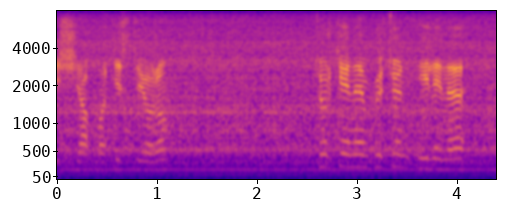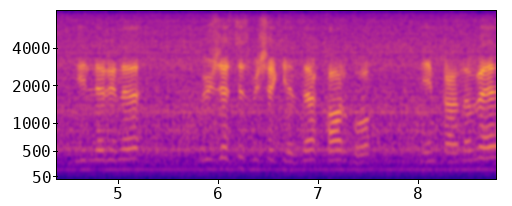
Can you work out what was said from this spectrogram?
iş yapmak istiyorum. Türkiye'nin bütün iline, illerine ücretsiz bir şekilde kargo imkanı ve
